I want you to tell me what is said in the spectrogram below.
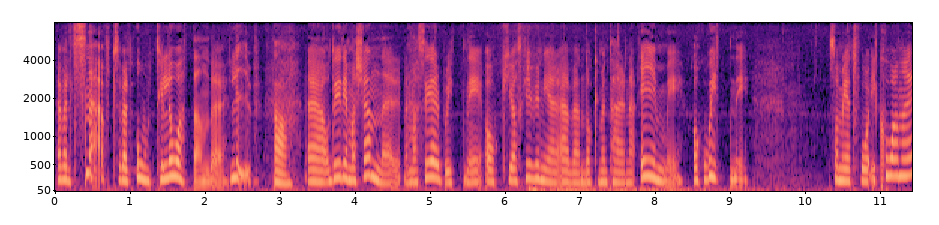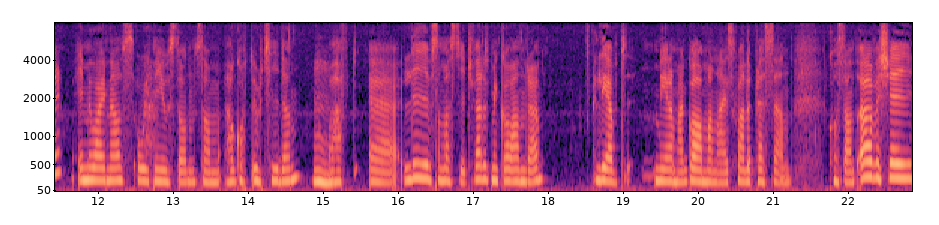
ett väldigt snävt, väldigt otillåtande liv. Ja. Eh, och det är det man känner när man ser Britney och jag skriver ner även dokumentärerna Amy och Whitney som är två ikoner, Amy Winehouse och Whitney Houston som har gått ur tiden Mm. och haft eh, liv som har styrts väldigt mycket av andra. Levt med de här gamarna i skvallerpressen konstant över sig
